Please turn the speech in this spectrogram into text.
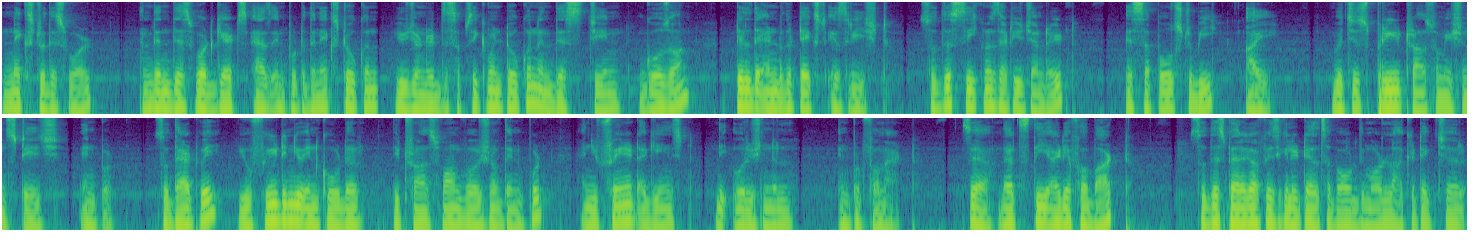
next to this word. And then this word gets as input to the next token. You generate the subsequent token and this chain goes on till the end of the text is reached. So this sequence that you generate is supposed to be i which is pre-transformation stage input. So that way you feed in your encoder the transformed version of the input and you train it against the original input format. So yeah that's the idea for BART. So this paragraph basically tells about the model architecture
